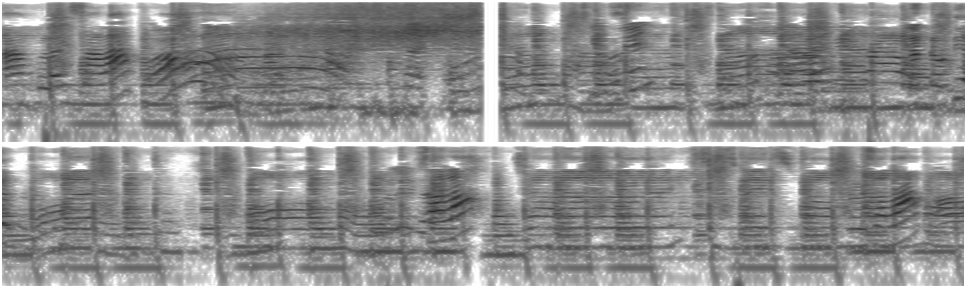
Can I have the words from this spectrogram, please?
À, play salad quá 사라? 불사라? 아.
